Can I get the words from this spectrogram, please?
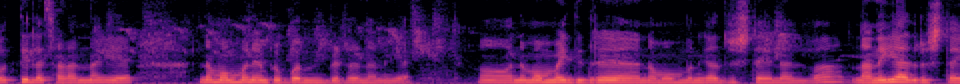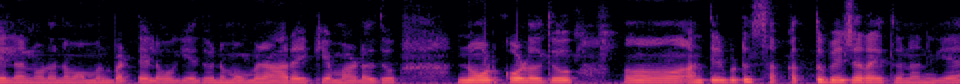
ಗೊತ್ತಿಲ್ಲ. ಸಡನ್ನಾಗಿ ನಮ್ಮಮ್ಮ ನೆನಪಿಗೆ ಬಂದುಬಿಟ್ರೆ ನನಗೆ. ನಮ್ಮಮ್ಮ ಇದ್ದಿದ್ರೆ ನಮ್ಮಮ್ಮನಿಗೆ ಅದೃಷ್ಟ ಇಲ್ಲ ಅಲ್ವಾ? ನನಗೆ ಅದೃಷ್ಟ ಇಲ್ಲ ನೋಡು, ನಮ್ಮಮ್ಮನ ಬಟ್ಟೆ ಎಲ್ಲ ಒಗೆಯೋದು, ನಮ್ಮಮ್ಮನ ಆರೈಕೆ ಮಾಡೋದು, ನೋಡ್ಕೊಳ್ಳೋದು ಅಂತೇಳ್ಬಿಟ್ಟು ಸಖತ್ತು ಬೇಜಾರಾಯಿತು ನನಗೆ.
